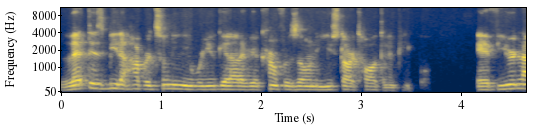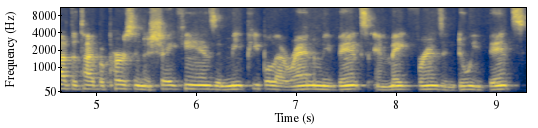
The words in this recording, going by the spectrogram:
let this be the opportunity where you get out of your comfort zone and you start talking to people. If you're not the type of person to shake hands and meet people at random events and make friends and do events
